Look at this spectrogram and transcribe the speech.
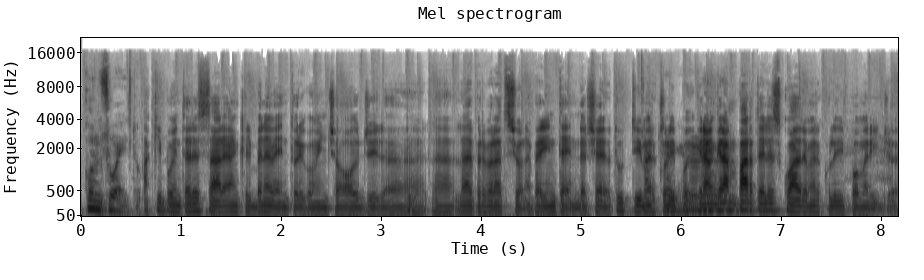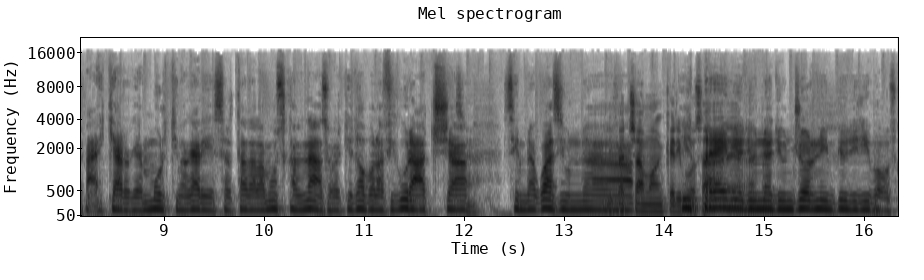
consueto. A chi può interessare anche il Benevento ricomincia oggi la, la, la preparazione per intenderci, cioè tutti i mercoledì, cioè, gran, gran, parte delle squadre mercoledì pomeriggio. Beh, è chiaro che a molti magari è saltata la mosca al naso perché dopo la figuraccia sì. sembra quasi un facciamo anche riposare, il premio di un, di un giorno in più di riposo,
